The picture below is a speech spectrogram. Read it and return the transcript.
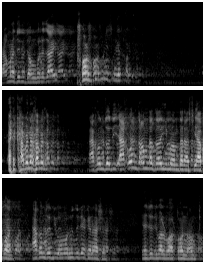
আর আমরা যদি জঙ্গলে যাই, সর্বোপরি ছিঁড়ে খাবে। খাবে না, খাবে এখন যদি, এখন আমরা যাই ইমানদার আছি, এখন। এখন যদি ওমর হুজুর এখানে আসে, এ যদি বলব তোমার নাম কি?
